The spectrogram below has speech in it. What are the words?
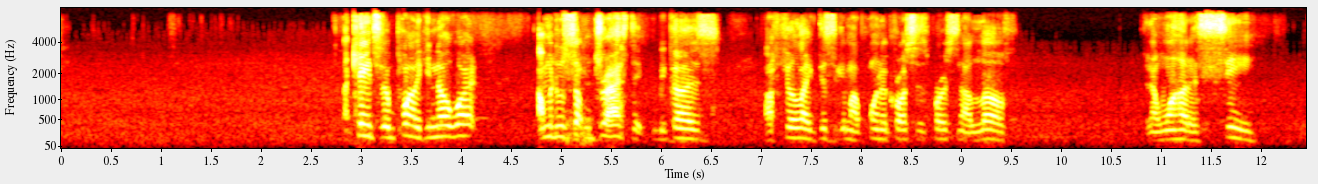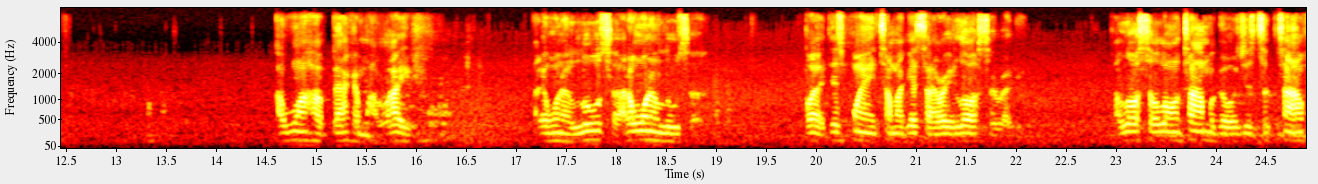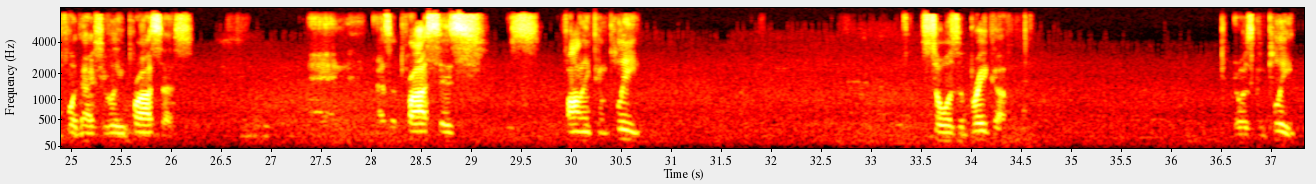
I came to the point like, you know what? I'm gonna do something drastic because I feel like this to get my point across to this person I love, and I want her to see. I want her back in my life. I don't want to lose her. I don't want to lose her. But at this point in time, I guess I already lost already. I lost a long time ago. It just took time for it to actually really process. And as the process was finally complete, so was the breakup. It was complete.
